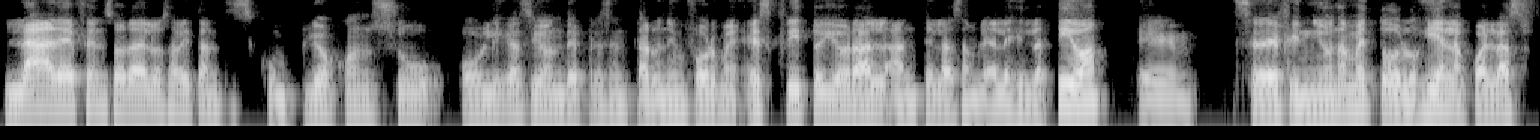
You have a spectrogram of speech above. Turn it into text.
la defensora de los habitantes cumplió con su obligación de presentar un informe escrito y oral ante la Asamblea Legislativa. Eh, se definió una metodología en la cual las,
